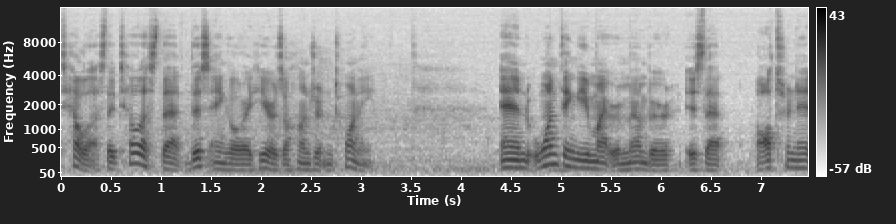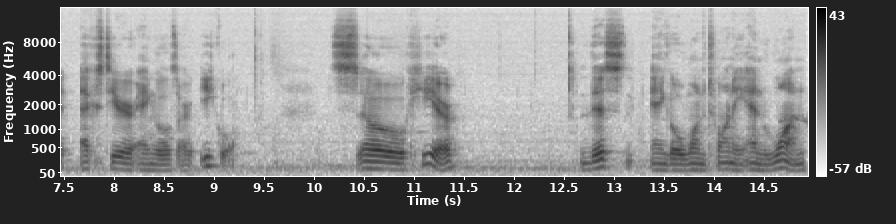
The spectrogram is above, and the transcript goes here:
tell us? They tell us that this angle right here is 120. And one thing you might remember is that alternate exterior angles are equal. So here, this angle 120 and 1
